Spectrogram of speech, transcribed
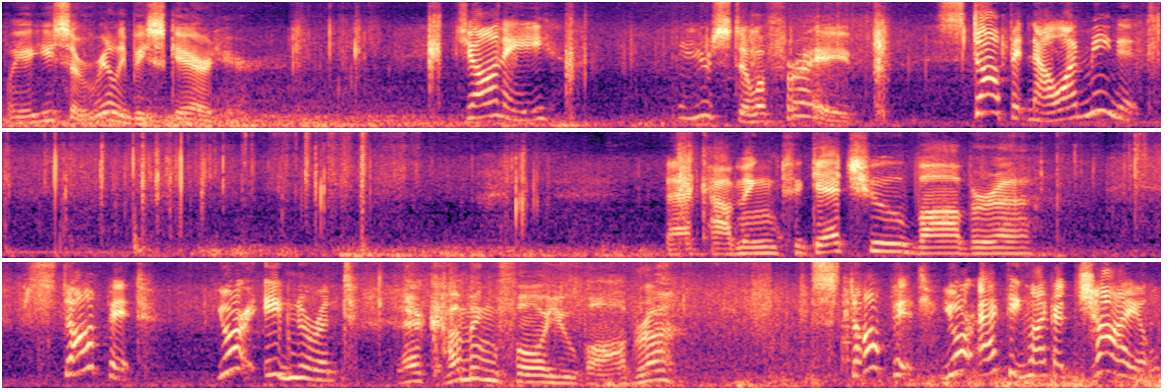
Well, you used to really be scared here. Johnny, You're still afraid. stop it now. I mean it. They're coming to get you, Barbara. Stop it. You're ignorant. They're coming for you, Barbara. Stop it. You're acting like a child.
